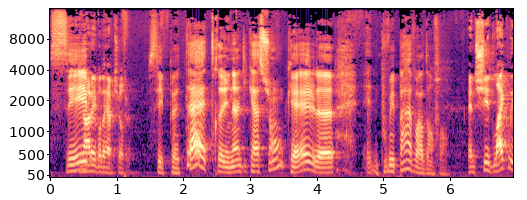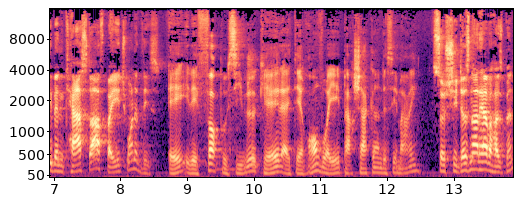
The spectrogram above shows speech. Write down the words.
C'est not able to have children. c'est peut-être une indication qu'elle euh, ne pouvait pas avoir d'enfants. And she'd likely been cast off by each one of these. Et il est fort possible qu'elle a été renvoyée par chacun de ses maris. So she does not have a husband.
